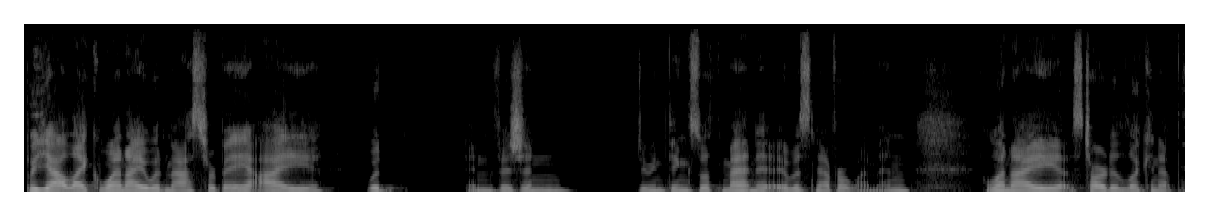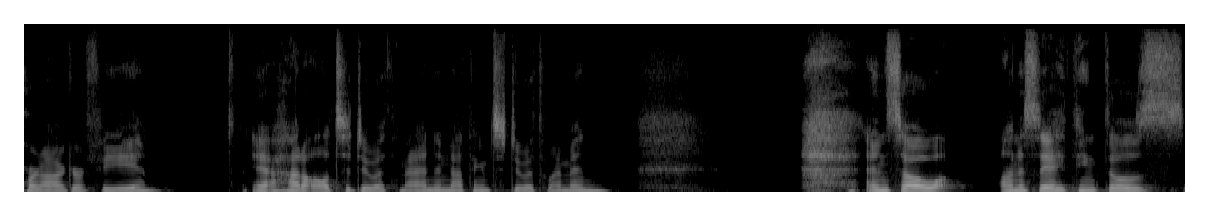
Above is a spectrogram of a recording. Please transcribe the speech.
But yeah, like when I would masturbate, I would envision doing things with men. It, it was never women. When I started looking at pornography, it had all to do with men and nothing to do with women. And so honestly, I think those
